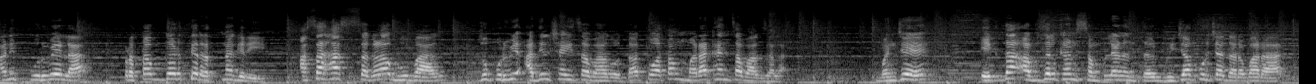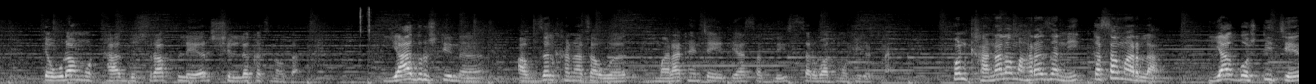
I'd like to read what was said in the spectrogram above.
आणि पूर्वेला प्रतापगड ते रत्नागिरी असा हा सगळा भूभाग जो पूर्वी आदिलशाहीचा भाग होता तो आता मराठ्यांचा भाग झाला. म्हणजे एकदा अफजल खान संपल्यानंतर विजापूरच्या दरबारात तेवढा मोठा दुसरा प्लेयर शिल्लकच नव्हता. या दृष्टीनं अफजल खानाचा वध मराठ्यांच्या इतिहासातली सर्वात मोठी घटना आहे. पण खानाला महाराजांनी कसा मारला या गोष्टीचे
